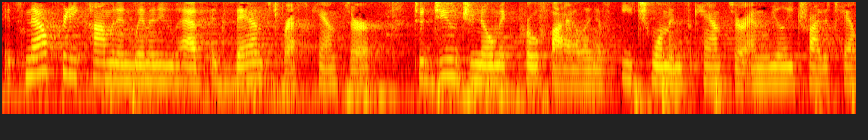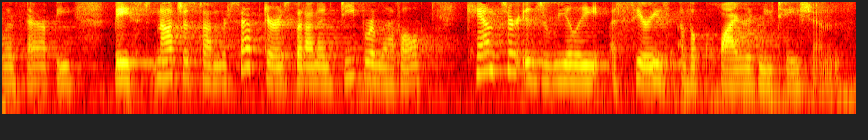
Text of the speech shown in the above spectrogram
It's now pretty common in women who have advanced breast cancer to do genomic profiling of each woman's cancer and really try to tailor therapy based not just on receptors but on a deeper level. Cancer is really a series of acquired mutations.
